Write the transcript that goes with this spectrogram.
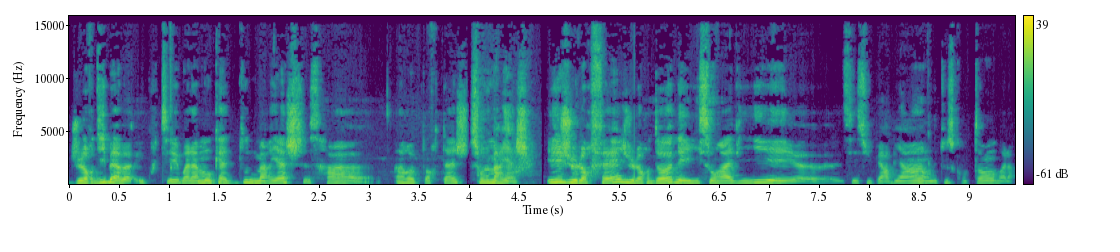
Je leur dis, bah, bah, écoutez, voilà, mon cadeau de mariage, ce sera euh, un reportage sur le mariage. Et je leur fais, je leur donne, et ils sont ravis, et euh, c'est super bien, on est tous contents, voilà.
